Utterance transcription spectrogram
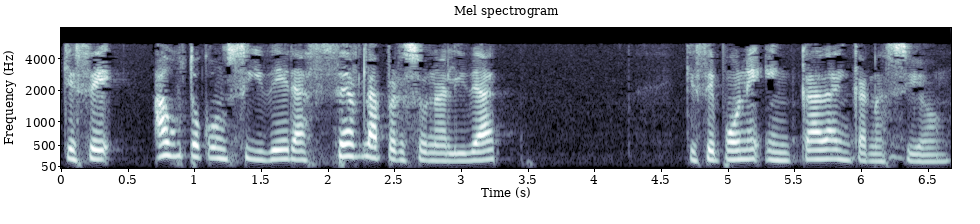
que se autoconsidera ser la personalidad que se pone en cada encarnación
